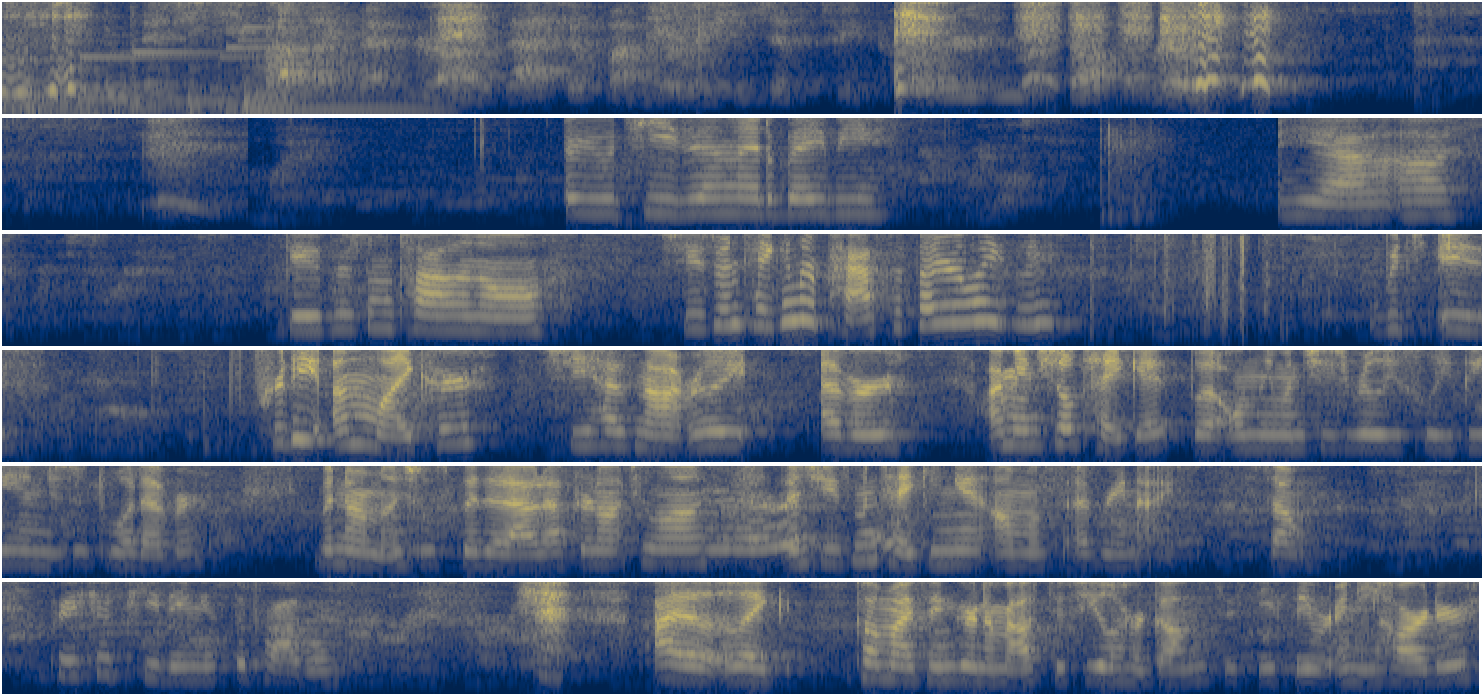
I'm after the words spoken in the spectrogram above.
you, if she keeps on like messing around with that, she'll find the relationship between colors and stuff. Really, Are you teasing, little baby? Yeah, I gave her some Tylenol. She's been taking her pacifier lately, which is pretty unlike her. She has not really ever, I mean, she'll take it, but only when she's really sleepy and just whatever. But normally she'll spit it out after not too long, and she's been taking it almost every night. So, pretty sure teething is the problem. I like put my finger in her mouth to feel her gums to see if they were any harder,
